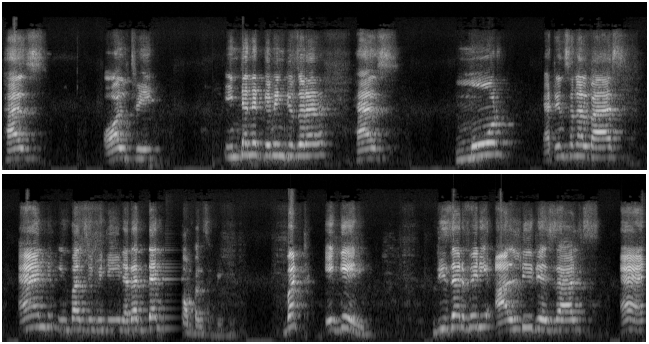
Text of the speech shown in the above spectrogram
has all three. Internet gaming disorder has more attentional bias and impulsivity rather than compulsivity. But again, these are very early results and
